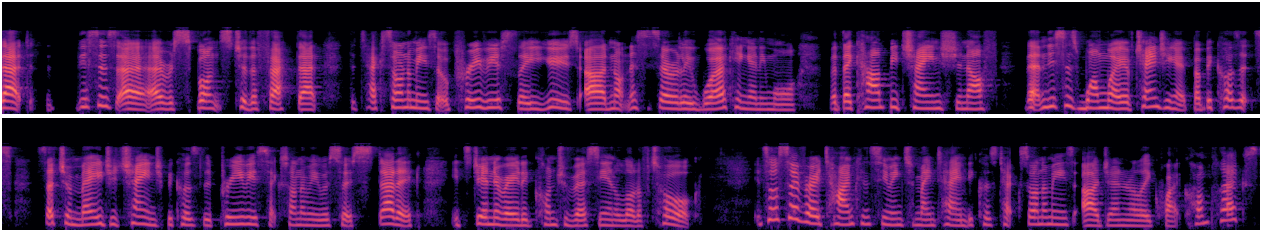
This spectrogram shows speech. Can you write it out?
that this is a, a, response to the fact that the taxonomies that were previously used are not necessarily working anymore, but they can't be changed enough. And this is one way of changing it, but because it's such a major change, because the previous taxonomy was so static, it's generated controversy and a lot of talk. It's also very time consuming to maintain because taxonomies are generally quite complex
